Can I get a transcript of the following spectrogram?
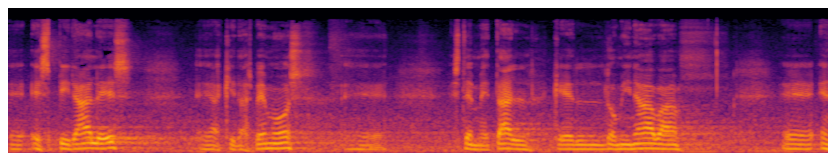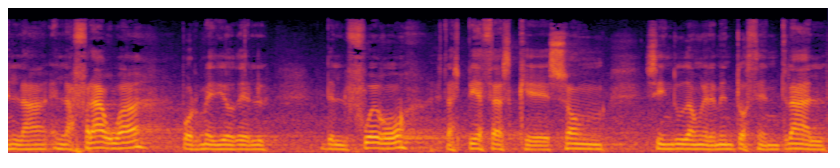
eh, espirales, aquí las vemos, este metal que él dominaba en la, en, la, fragua por medio del, del fuego, estas piezas que son sin duda un elemento central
